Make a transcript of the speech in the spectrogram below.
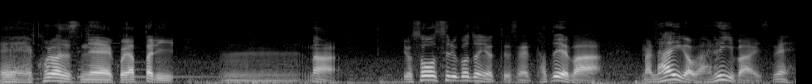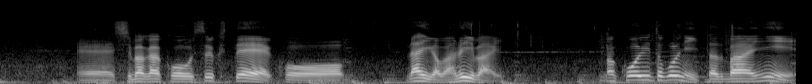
えー、これはですねこれやっぱりうんまあ予想することによってですね例えば、まあ、ライが悪い場合ですね、えー、芝がこう薄くてこうライが悪い場合、まあ、こういうところに行った場合に、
